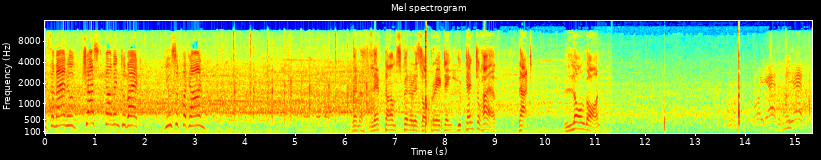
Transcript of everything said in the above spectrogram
It's the man who just come into bat, Yusuf Pathan. When a left arm spinner is operating, you tend to have that long on. Oh, yes, oh, yes.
